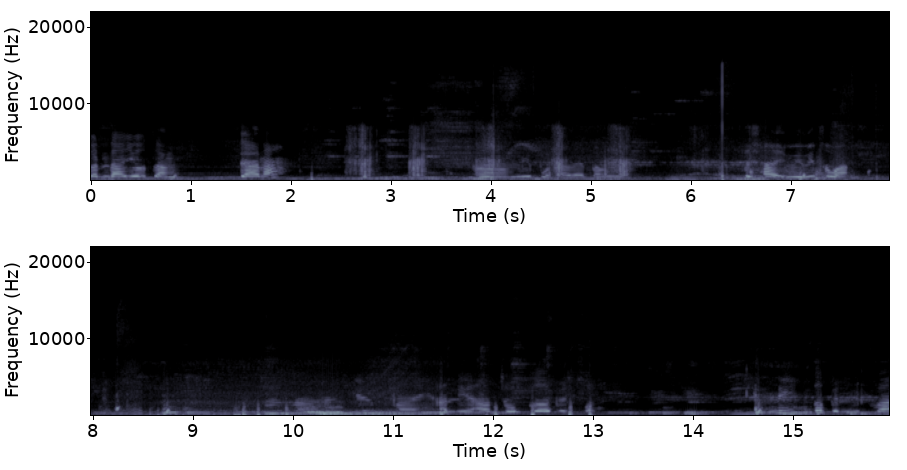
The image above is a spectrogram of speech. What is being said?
กันได้เยอะจังอย่านะเอ่อมีบทอะไรต้องไม่ใช่ มีวิศวะเอ่อยืนไป อันนี้เอาโจ๊กเกอร์ไปก่อนอันนี่ก็เป็นวิศวะ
